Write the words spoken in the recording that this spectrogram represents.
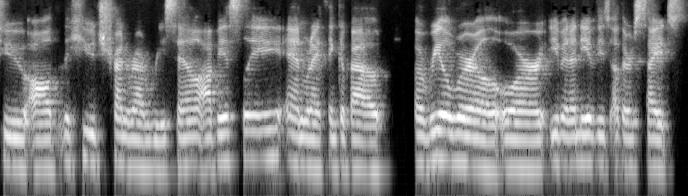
to all the huge trend around resale obviously. And when i think about a real world or even any of these other sites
